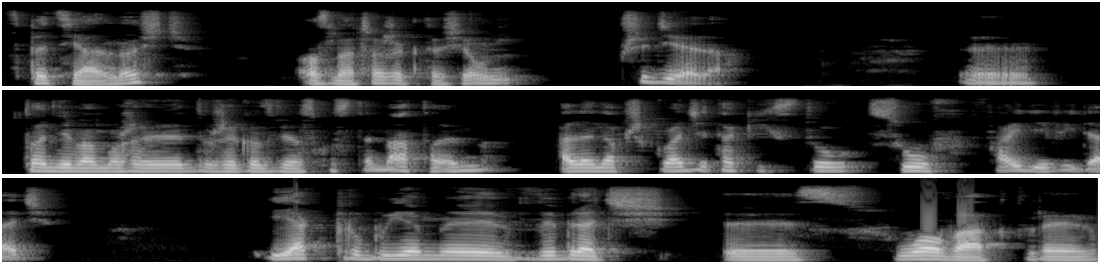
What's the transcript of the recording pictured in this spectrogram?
Specjalność oznacza, że ktoś ją przydziela. Y, to nie ma może dużego związku z tematem, ale na przykładzie takich stu, słów fajnie widać, jak próbujemy wybrać y, słowa, które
